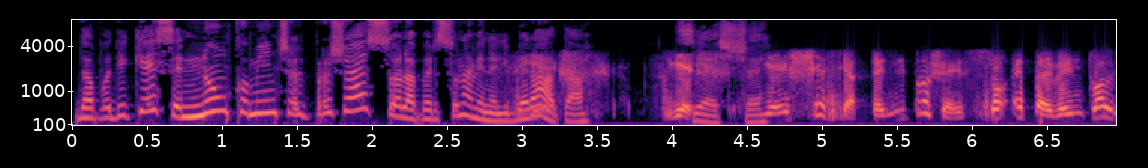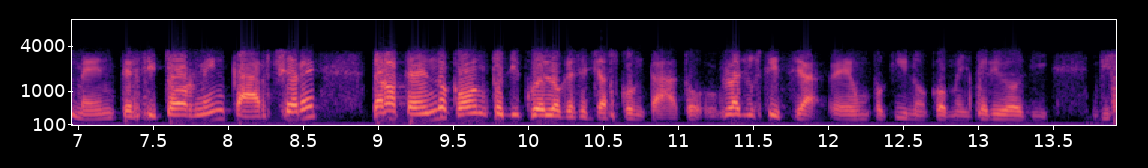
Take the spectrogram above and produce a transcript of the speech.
Dopodiché, se non comincia il processo, la persona viene liberata. Si esce, Si esce. si esce, si attende il processo e poi eventualmente si torna in carcere, però tenendo conto di quello che si è già scontato. La giustizia è un pochino come il periodo di, di-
